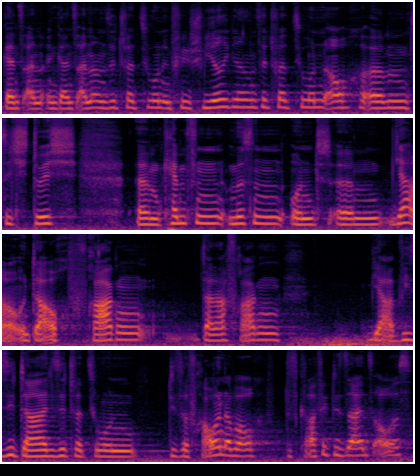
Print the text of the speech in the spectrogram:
ganz an, in ganz anderen Situationen, in viel schwierigeren Situationen auch ähm, sich durchkämpfen ähm, müssen und ähm, ja, und da auch fragen, danach fragen, ja, wie sieht da die Situation dieser Frauen, aber auch des Grafikdesigns aus?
